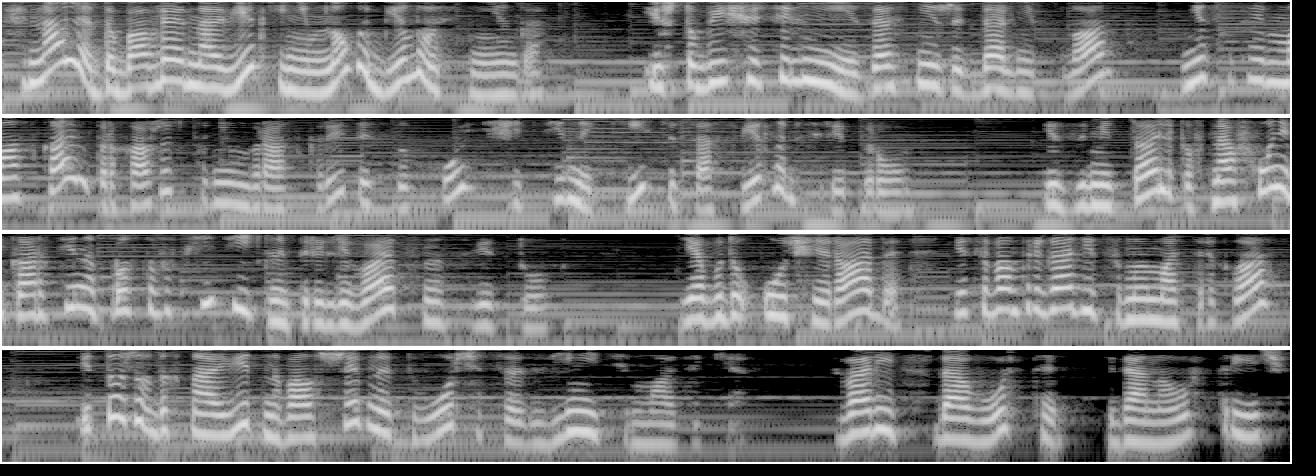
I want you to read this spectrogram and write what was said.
В финале добавляю на ветки немного белого снега. И чтобы еще сильнее заснижить дальний план, несколькими мазками прохожусь по нему раскрытой сухой щетиной кистью со светлым серебром. Из-за металликов на фоне картина просто восхитительно переливается на свету. Я буду очень рада, если вам пригодится мой мастер-класс и тоже вдохновит на волшебное творчество в зимней тематике. Творите с удовольствием и до новых встреч!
